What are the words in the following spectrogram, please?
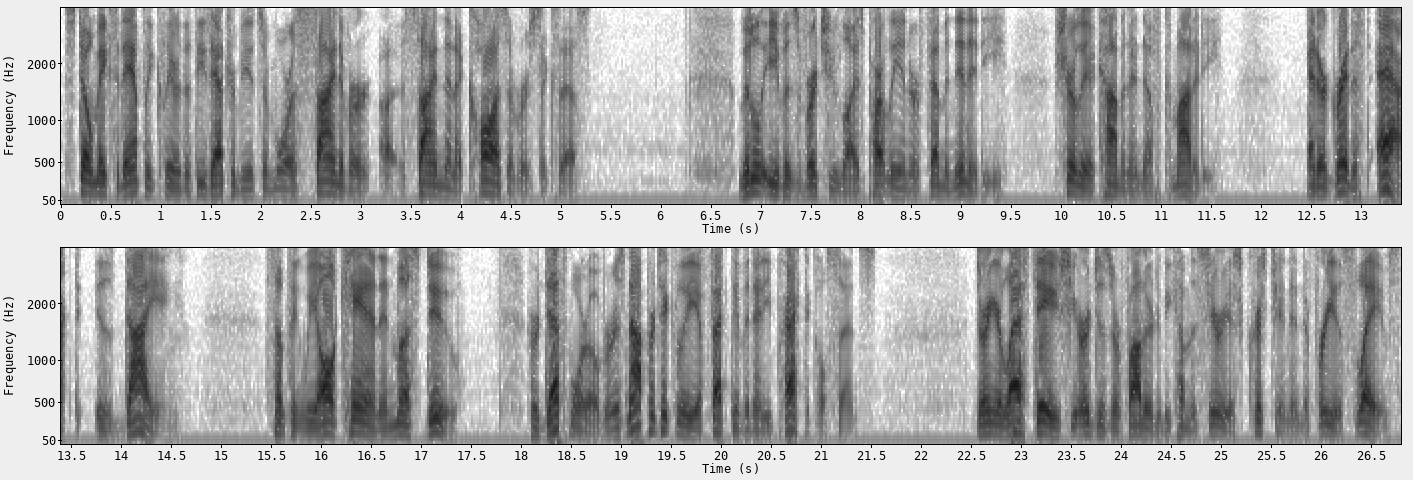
Stowe makes it amply clear that these attributes are more a sign of her sign than a cause of her success. Little Eva's virtue lies partly in her femininity, surely a common enough commodity. And her greatest act is dying, something we all can and must do. Her death, moreover, is not particularly effective in any practical sense. During her last days, she urges her father to become a serious Christian and to free his slaves.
